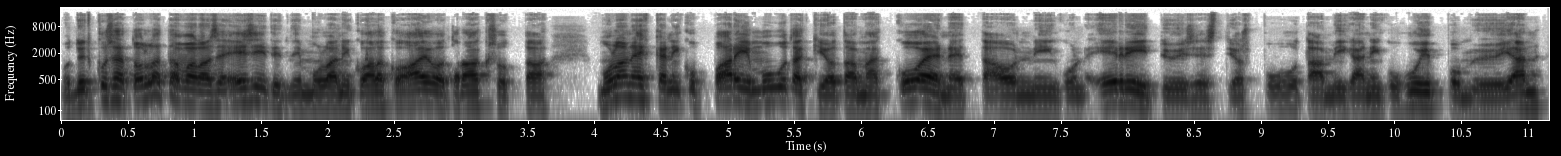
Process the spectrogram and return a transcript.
Mutta nyt kun sä tuolla tavalla se esitit, niin mulla niin kuin alkoi aivot raksuttaa. Mulla on ehkä niin kuin pari muutakin, jota mä koen, että on niin kuin erityisesti, jos puhutaan mikä niin kuin huippumyyjän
